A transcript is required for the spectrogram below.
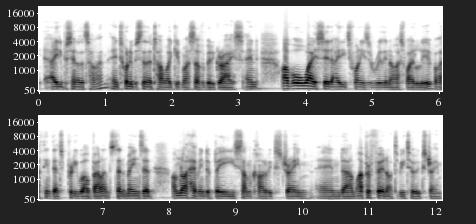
80% of the time, and 20% of the time I give myself a bit of grace. And I've always said 80 20 is a really nice way to live. I think that's pretty well balanced, and it means that I'm not having to be some kind of extreme, and um, I prefer not to be too extreme.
